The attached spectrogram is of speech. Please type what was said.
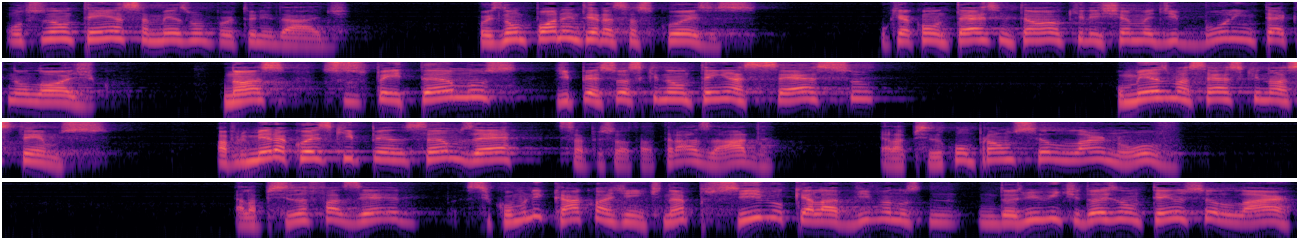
Outros não têm essa mesma oportunidade, pois não podem ter essas coisas. O que acontece então é o que ele chama de bullying tecnológico. Nós suspeitamos de pessoas que não têm acesso, o mesmo acesso que nós temos. A primeira coisa que pensamos é: essa pessoa está atrasada, ela precisa comprar um celular novo. Ela precisa fazer se comunicar com a gente. Não é possível que ela viva no, em 2022 e não tenha um celular.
